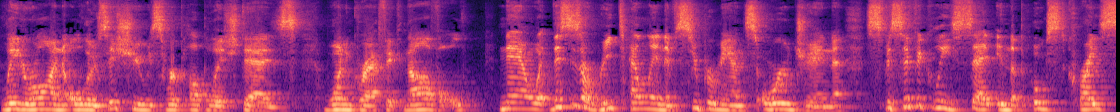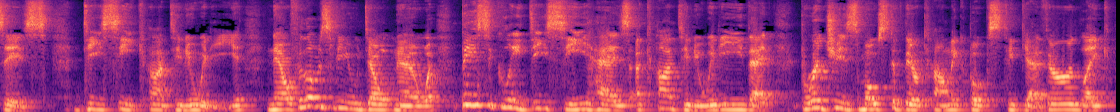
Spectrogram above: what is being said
later on, all those issues were published as one graphic novel. Now, this is a retelling of Superman's origin, specifically set in the post-crisis DC continuity. Now, for those of you who don't know, basically DC has a continuity that bridges most of their comic books together. Like,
